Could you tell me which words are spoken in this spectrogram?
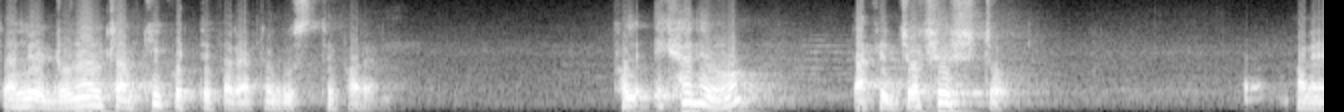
তাহলে ডোনাল্ড ট্রাম্প কি করতে পারে আপনি বুঝতে পারেন। ফলে এখানেও তাকে যথেষ্ট মানে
